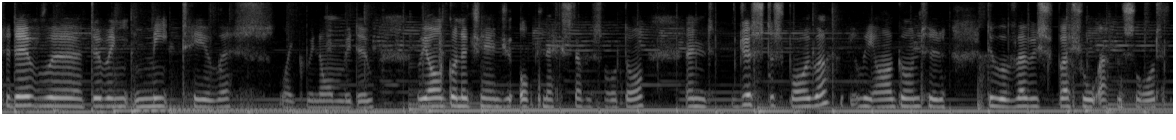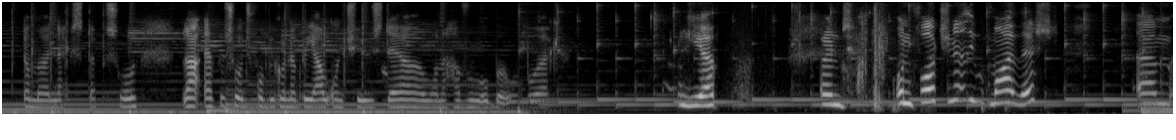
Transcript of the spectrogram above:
Today we're doing meat tier lists like we normally do. We are to change it up next episode though. And just a spoiler, we are going to do a very special episode on our next episode. That episode's probably to be out on Tuesday. I want to have a little bit of break. Yep. And unfortunately, with my list, um,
